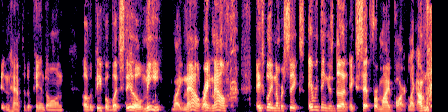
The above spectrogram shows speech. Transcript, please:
didn't have to depend on other people. But still me like now right now ace number six everything is done except for my part. Like i'm not,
